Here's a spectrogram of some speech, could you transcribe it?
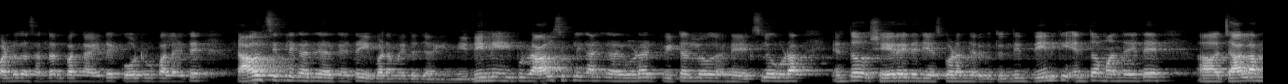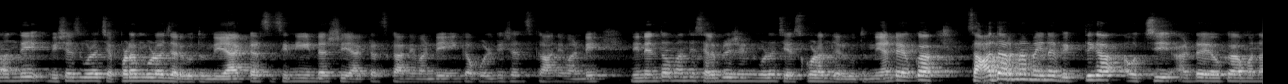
పండుగ సందర్భంగా అయితే కోటి రూపాయలు అయితే రాహుల్ సిప్లిగంజ్ గారికి అయితే ఇవ్వడం అయితే జరిగింది. దీన్ని ఇప్పుడు రాహుల్ సిప్లిగంజ్ గారు కూడా ట్విట్టర్లో అంటే ఎక్స్లో కూడా ఎంతో షేర్ అయితే చేసుకోవడం జరుగుతుంది. దీనికి ఎంతో మంది అయితే చాలామంది చాలా మంది విషెస్ కూడా చెప్పడం కూడా జరుగుతుంది. యాక్టర్స్ సినీ ఇండస్ట్రీ యాక్టర్స్ కానివ్వండి ఇంకా పొలిటీషియన్స్ కానివ్వండి దీన్ని ఎంతో మంది సెలబ్రేషన్ కూడా చేసుకోవడం జరుగుతుంది. అంటే ఒక సాధారణమైన వ్యక్తిగా వచ్చి అంటే ఒక మన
